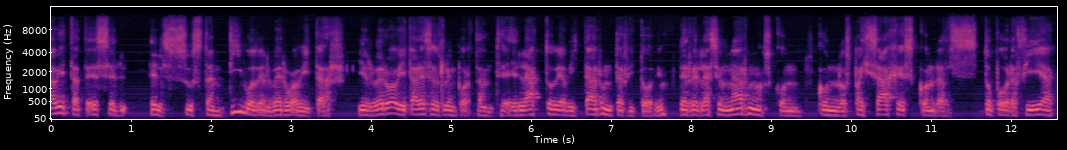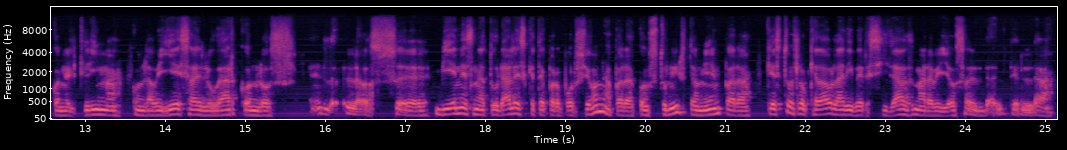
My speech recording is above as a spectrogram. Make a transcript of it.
hábitat, es el, el sustantivo del verbo habitar. Y el verbo habitar, eso es lo importante, el acto de habitar un territorio, de relacionarnos con, con los paisajes, con la topografía, con el clima, con la belleza del lugar, con los los eh, bienes naturales que te proporciona para construir también, para que esto es lo que ha dado la diversidad maravillosa de, la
